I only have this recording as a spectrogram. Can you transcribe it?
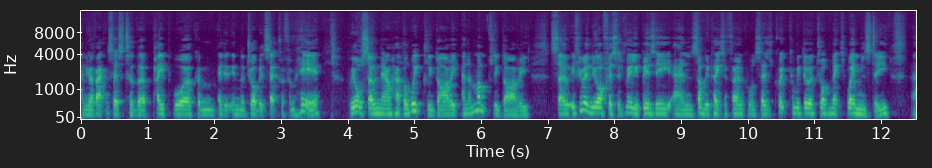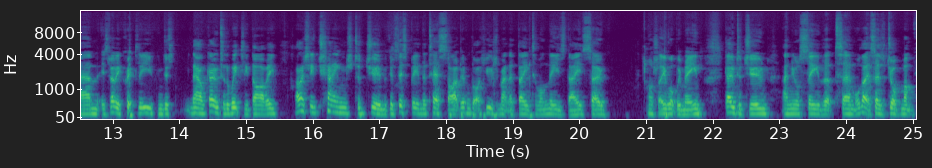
and you have access to the paperwork and editing the job, etc. From here, we also now have a weekly diary and a monthly diary. So if you're in the office, it's really busy, and somebody takes a phone call and says, "Quick, can we do a job next Wednesday?" Um, it's very quickly. You can just now go to the weekly diary. I've actually changed to June because this being the test site, we haven't got a huge amount of data on these days, so I'll show you what we mean. Go to June, and you'll see that um, although it says job month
